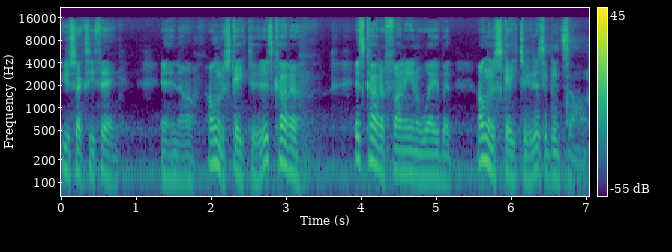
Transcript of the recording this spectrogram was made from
"You Sexy Thing," and uh, I'm gonna skate to it. It's kind of it's kind of funny in a way, but I'm gonna skate to it. It's a good song.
